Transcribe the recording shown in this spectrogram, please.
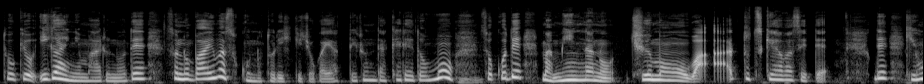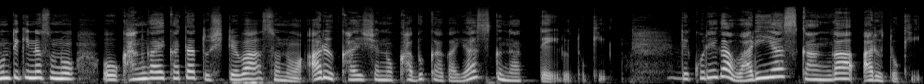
東京以外にもあるのでその場合はそこの取引所がやってるんだけれども、そこで、まあ、みんなの注文をわーっと付け合わせてで基本的なそのお考え方としてはそのある会社の株価が安くなっている時でこれが割安感がある時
